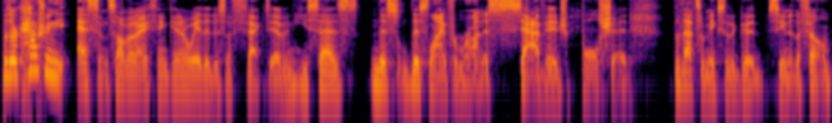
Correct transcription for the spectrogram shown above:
But they're capturing the essence of it, I think, in a way that is effective. And he says this this line from Ron is savage bullshit. But that's what makes it a good scene in the film.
